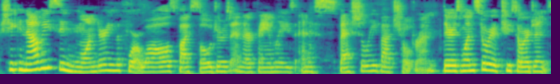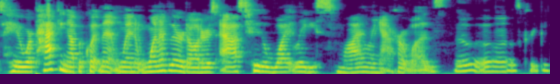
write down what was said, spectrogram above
she can now be seen wandering the fort walls by soldiers and their families, and especially by children. There is one story of two sergeants who were packing up equipment when one of their daughters asked who the white lady smiling at her was. Oh, that was creepy.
